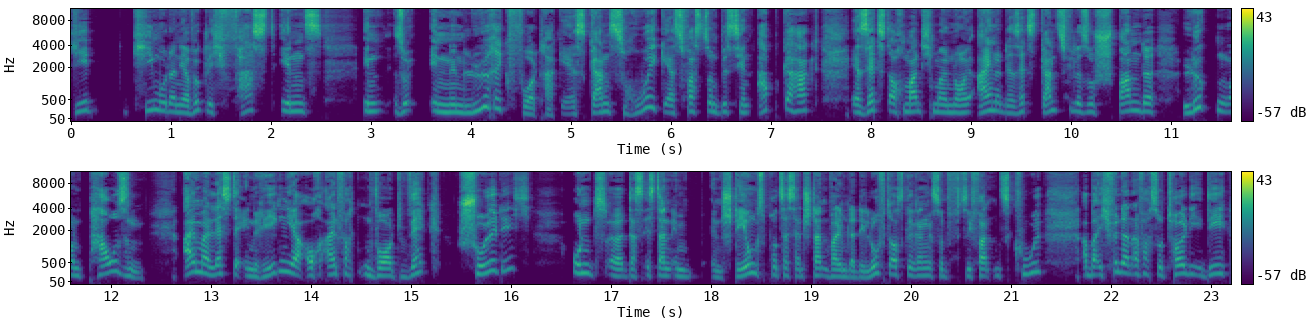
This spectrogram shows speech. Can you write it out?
geht Kimo dann ja wirklich fast ins in so in einen Lyrikvortrag. Er ist ganz ruhig, er ist fast so ein bisschen abgehackt. Er setzt auch manchmal neu ein und er setzt ganz viele so spannende Lücken und Pausen. Einmal lässt er in Regen ja auch einfach ein Wort weg, schuldig. Und äh, das ist dann im Entstehungsprozess entstanden, weil ihm da die Luft ausgegangen ist und sie fanden es cool. Aber ich finde dann einfach so toll die Idee,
